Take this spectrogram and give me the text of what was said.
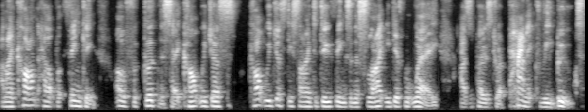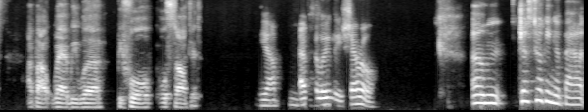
And i can't help but thinking oh for goodness sake can't we just can't we just decide to do things in a slightly different way as opposed to a panic reboot about where we were before all started? Yeah. Absolutely. Cheryl. Um, just talking about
